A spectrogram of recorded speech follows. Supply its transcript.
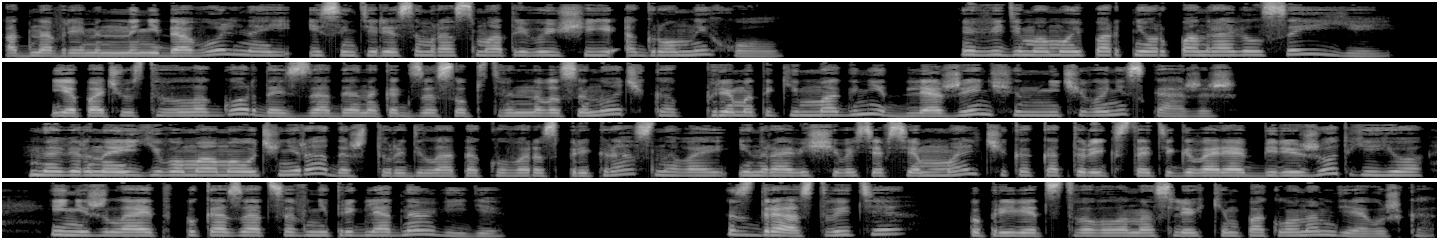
одновременно недовольной и с интересом рассматривающей огромный холл. Видимо, мой партнер понравился и ей. Я почувствовала гордость за Дэна как за собственного сыночка, прямо-таки магнит для женщин, ничего не скажешь. Наверное, его мама очень рада, что родила такого распрекрасного и нравящегося всем мальчика, который, кстати говоря, бережет ее и не желает показаться в неприглядном виде. «Здравствуйте», — поприветствовала нас легким поклоном девушка.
